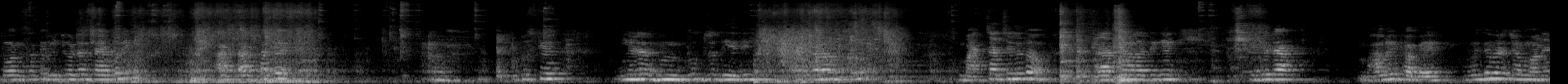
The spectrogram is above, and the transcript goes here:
তোমাদের সাথে ভিডিওটা শেয়ার করি। আর তার সাথে পুটুসকে ইয়েটা দুধ দিয়ে দিই। কারণ বাচ্চা ছেলে তো, রাত্রেবেলার দিকে খিদেটা ভালোই পাবে। বুঝতে পেরেছ? মানে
